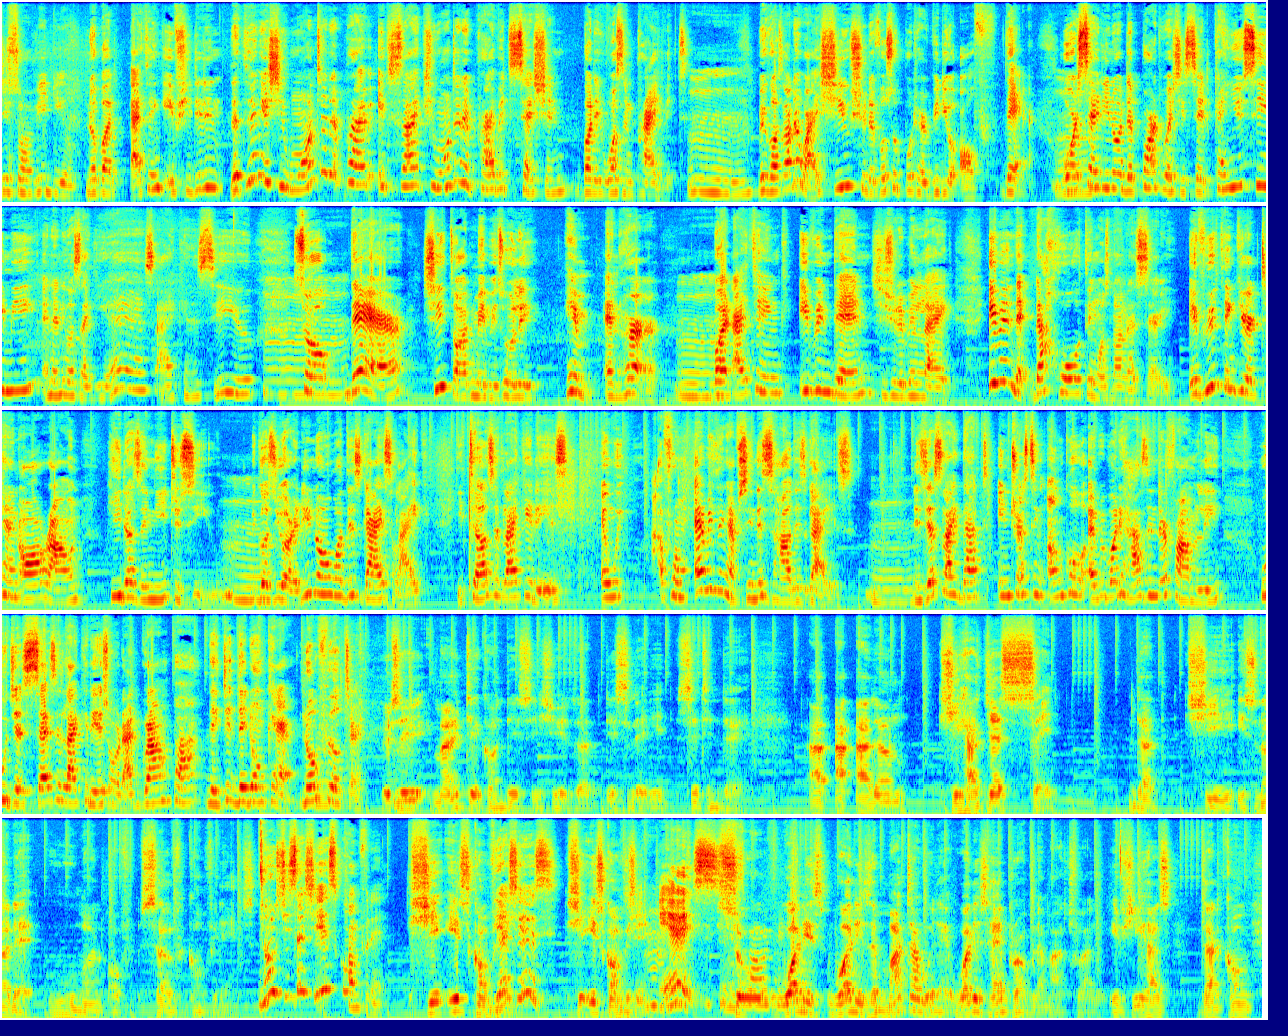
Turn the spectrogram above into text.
she's on video. No, but I think if she didn't, the thing is, she wanted a private. It's like she wanted a private session, but it wasn't private. Mm. Because otherwise, she should have also put her video off there, or mm. said, you know, the part where she said, "Can you see me?" And then he was like, "Yes, I can see you." So mm. there, she thought maybe it's only him and her. But I think even then, she should have been like, even that that whole thing was not necessary. If you think you're ten all around, he doesn't need to see you because you already know what this guy's like. He tells it like it is, and we. From everything I've seen, this is how this guy is. Mm. It's just like that interesting uncle everybody has in their family who just says it like it is, or that grandpa. They ju- they don't care, no mm. filter. You see, my take on this issue is that this lady sitting there, I, I, I don't, she has just said that she is not a woman of self confidence. No, she says she is confident. She is confident. Yes, she is. She is confident. Yes. So confident. what is what is the matter with her? What is her problem actually? If she has that com-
